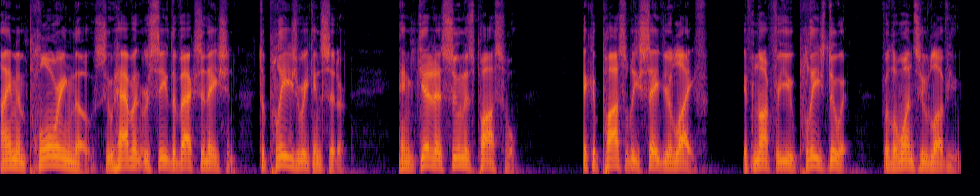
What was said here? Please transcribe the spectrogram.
I am imploring those who haven't received the vaccination to please reconsider and get it as soon as possible. It could possibly save your life. If not for you, please do it for the ones who love you.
